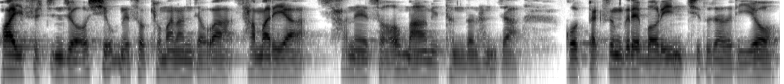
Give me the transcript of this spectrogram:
화 있을진저 시온에서 교만한 자와 사마리아 산에서 마음이 든든한 자 곧 백성들의 머리인 지도자들이여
